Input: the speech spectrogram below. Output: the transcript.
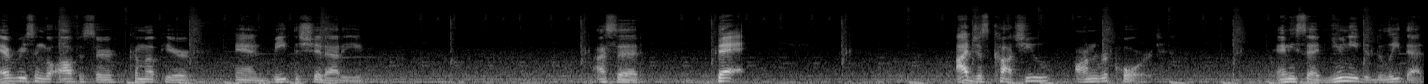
every single officer come up here and beat the shit out of you. I said, bet. I just caught you on record. And he said, You need to delete that.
